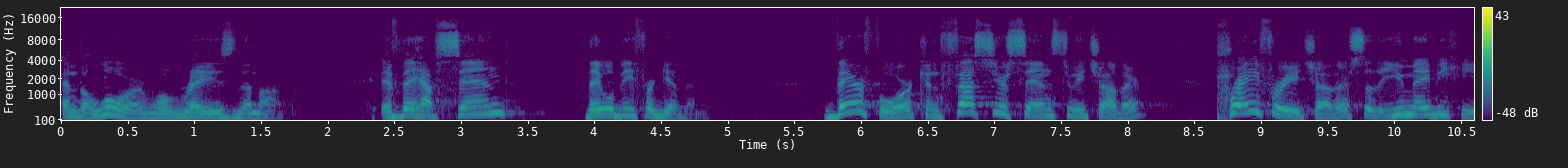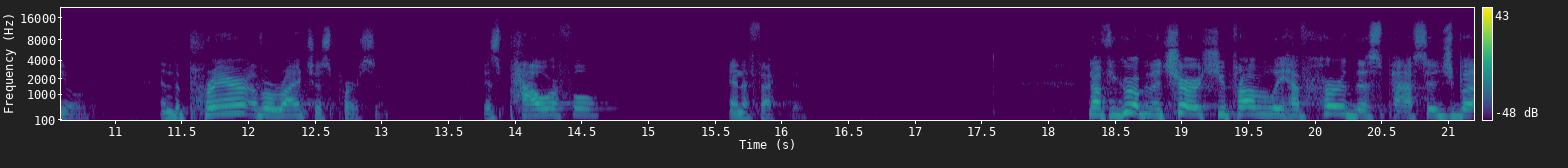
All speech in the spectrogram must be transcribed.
and the Lord will raise them up. If they have sinned, they will be forgiven. Therefore, confess your sins to each other, pray for each other so that you may be healed. And the prayer of a righteous person is powerful and effective. Now, if you grew up in the church, you probably have heard this passage, but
